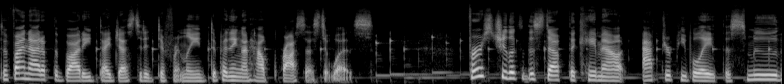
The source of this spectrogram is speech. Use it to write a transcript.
to find out if the body digested it differently depending on how processed it was. First, she looked at the stuff that came out after people ate the smooth,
